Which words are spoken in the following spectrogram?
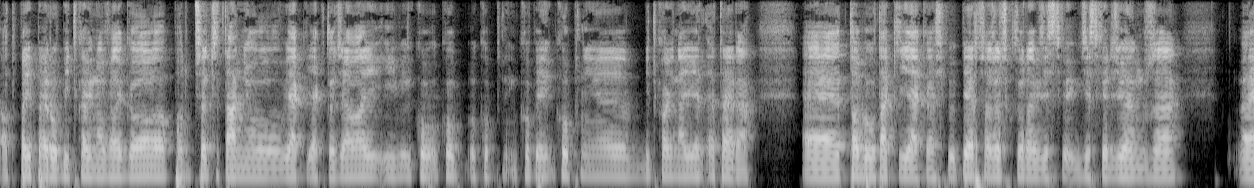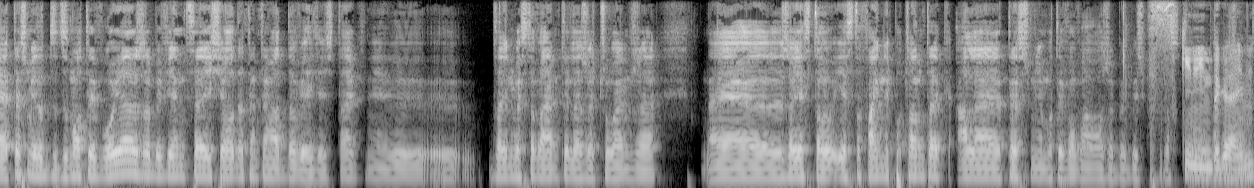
od paperu bitcoinowego po przeczytaniu, jak, jak to działa i kup, kup, kup, kupnie bitcoina i ethera. E, to był taki jakaś pierwsza rzecz, która gdzie, gdzie stwierdziłem, że e, też mnie zmotywuje, żeby więcej się na ten temat dowiedzieć, tak? Zainwestowałem tyle, że czułem, że, e, że jest to, jest to fajny początek, ale też mnie motywowało, żeby być po prostu... Skin in the game.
